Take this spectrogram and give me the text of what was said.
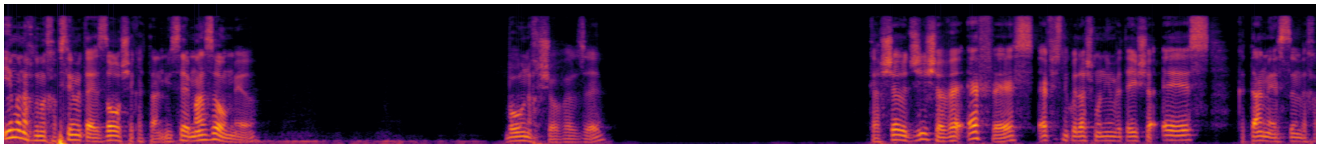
אם אנחנו מחפשים את האזור שקטן מזה, מה זה אומר? בואו נחשוב על זה. כאשר g שווה 0, 0.89s קטן מ-25,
